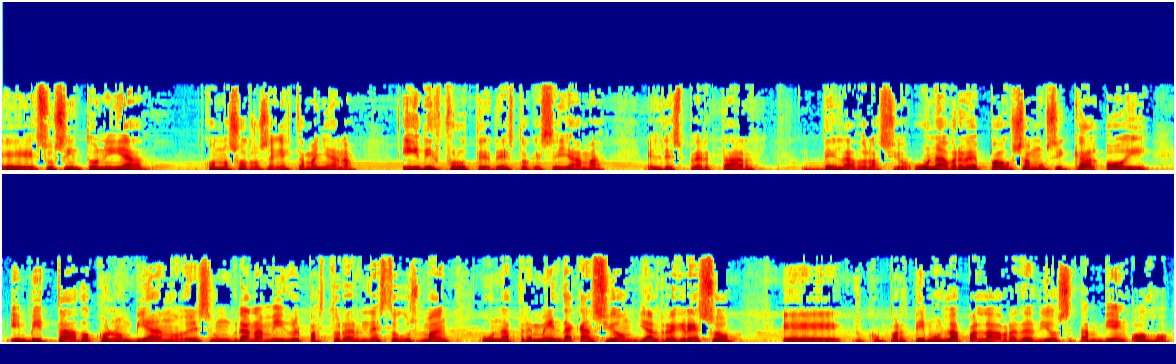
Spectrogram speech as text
eh, su sintonía con nosotros en esta mañana y disfrute de esto que se llama el despertar de la adoración. Una breve pausa musical. Hoy invitado colombiano, es un gran amigo, el pastor Ernesto Guzmán, una tremenda canción y al regreso eh, compartimos la palabra de Dios. También, ojo,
